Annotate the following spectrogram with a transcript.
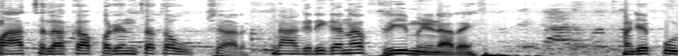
पाच लाखापर्यंतचा उपचार नागरिकांना फ्री मिळणार आहे. म्हणजे पु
